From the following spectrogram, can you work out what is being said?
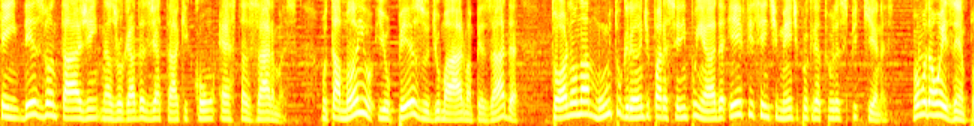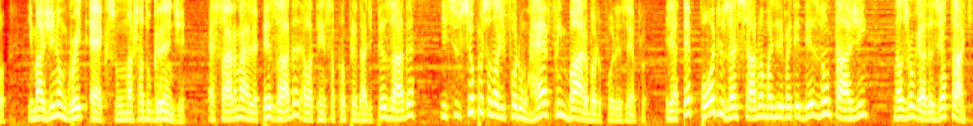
têm desvantagem nas jogadas de ataque com estas armas. O tamanho e o peso de uma arma pesada tornam-na muito grande para ser empunhada eficientemente por criaturas pequenas. Vamos dar um exemplo. Imagina um Great Axe, um machado grande. Essa arma é pesada, ela tem essa propriedade pesada, e se o seu personagem for um Halfling bárbaro, por exemplo, ele até pode usar essa arma, mas ele vai ter desvantagem nas jogadas de ataque,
